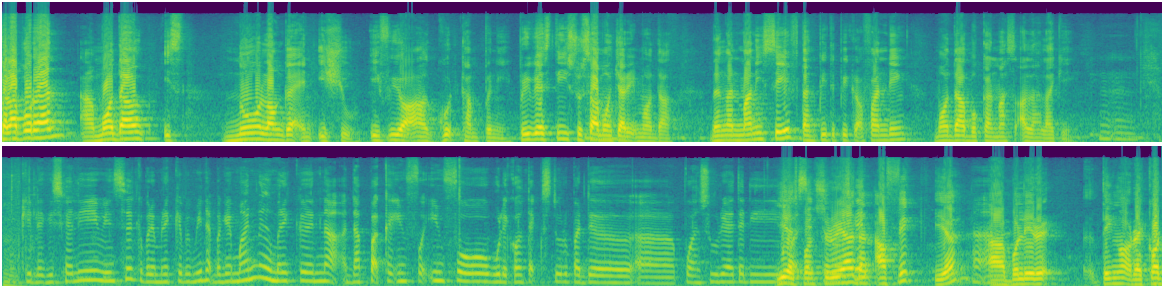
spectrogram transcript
pelaburan uh, modal is no longer an issue if you are a good company previously susah hmm. mau cari modal dengan money safe dan P2P crowdfunding modal bukan masalah lagi Mungkin lagi sekali Winston kepada mereka berminat bagaimana mereka nak dapatkan info-info boleh kontak dulu pada uh, Puan Suria tadi. Yes, Puan Suria kan? dan Afiq ya. Uh, boleh re- tengok rekod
